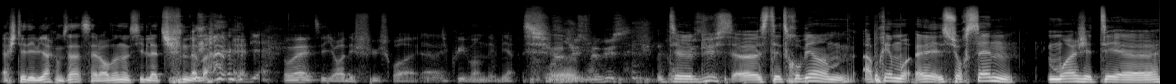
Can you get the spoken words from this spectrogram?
Acheter des bières comme ça, ça leur donne aussi de la thune là-bas. Ouais, tu sais, il y aura des fûts, je crois. Ah ouais. Du coup, ils vendent des bières. Sur- Juste le bus. Le bus, euh, c'était trop bien. Après, moi, euh, sur scène, moi j'étais euh,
